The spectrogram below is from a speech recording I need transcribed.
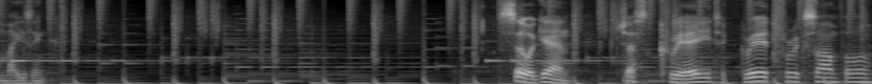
amazing. So again, just create a grid for example,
